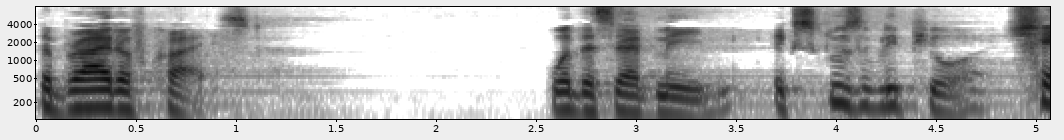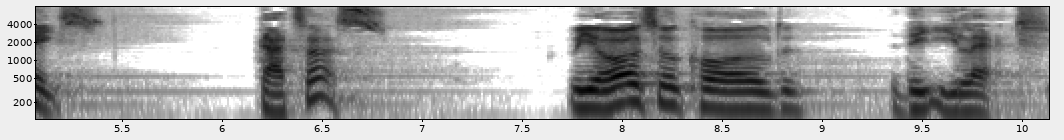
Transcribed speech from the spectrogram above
The bride of Christ. What does that mean? Exclusively pure, chaste. That's us. We are also called the elect.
